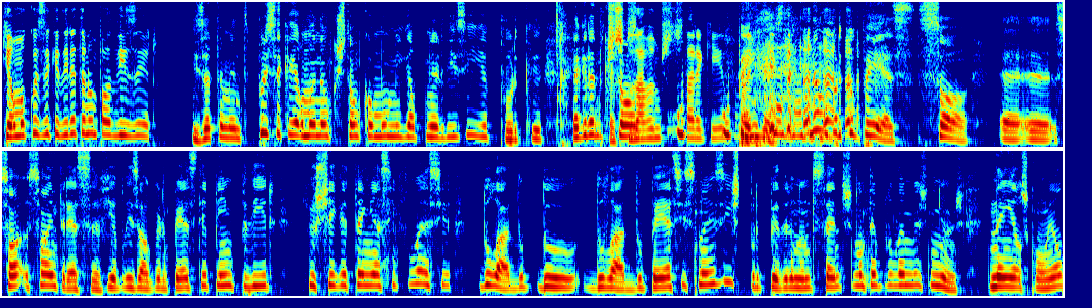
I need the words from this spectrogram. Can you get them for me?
Que é uma coisa que a direita não pode dizer. Exatamente. Por isso é que é uma não questão, como o Miguel Pinheiro dizia, porque a grande questão. Escusávamos de estar aqui. O PS, não, porque o PS só, uh, uh, só, só interessa viabilizar o governo PSD para impedir que o Chega tenha essa influência. Do lado do, do, do, lado do PS isso não existe, porque Pedro Nuno Santos não tem problemas nenhums, nem eles com ele,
